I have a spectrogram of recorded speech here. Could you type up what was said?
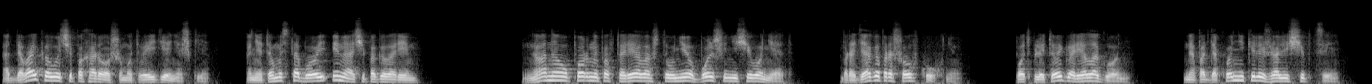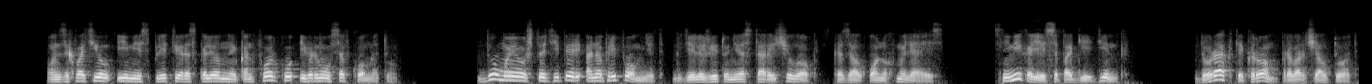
Отдавай-ка лучше по-хорошему твои денежки, а не то мы с тобой иначе поговорим». Но она упорно повторяла, что у нее больше ничего нет. Бродяга прошел в кухню. Под плитой горел огонь. На подоконнике лежали щипцы. Он захватил ими с плиты раскаленную конфорку и вернулся в комнату. «Думаю, что теперь она припомнит, где лежит у нее старый чулок», — сказал он, ухмыляясь. «Сними-ка ей сапоги, Динг». «Дурак ты, Кром», — проворчал тот.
